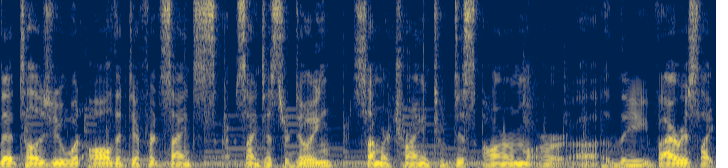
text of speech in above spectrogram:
that tells you what all the different science scientists are doing. Some are trying to disarm or uh, the virus, like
